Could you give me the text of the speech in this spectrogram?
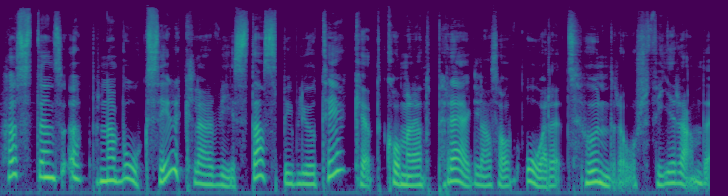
Höstens öppna bokcirklar vid Stadsbiblioteket kommer att präglas av årets 100-årsfirande.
